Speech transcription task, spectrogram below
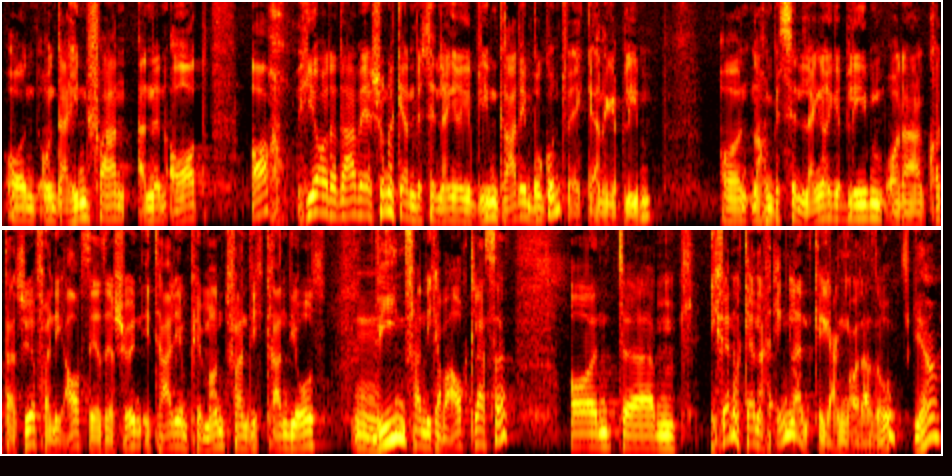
und, und dahin fahren an den Ort. Ach, hier oder da wäre ich schon noch gerne ein bisschen länger geblieben. Gerade in Burgund wäre ich gerne geblieben. Und noch ein bisschen länger geblieben. Oder Côte d'Azur fand ich auch sehr, sehr schön. Italien, Piemont fand ich grandios. Mhm. Wien fand ich aber auch klasse. Und ähm, ich wäre noch gerne nach England gegangen oder so. Ja?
